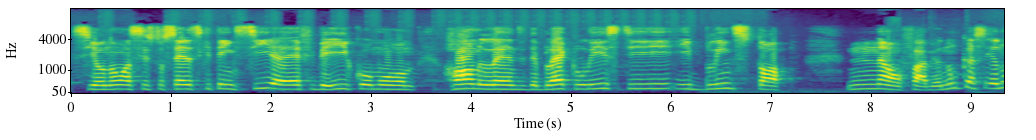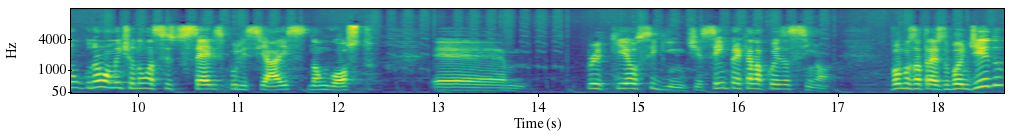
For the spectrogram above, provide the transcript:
se eu não assisto séries que tem CIA, FBI, como Homeland, The Blacklist e, e Blind Stop. Não, Fábio, eu nunca. Eu não, normalmente eu não assisto séries policiais, não gosto. É, porque é o seguinte, é sempre aquela coisa assim, ó. Vamos atrás do bandido,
